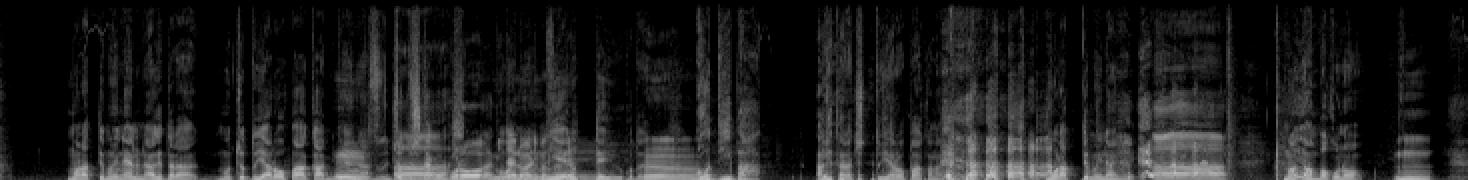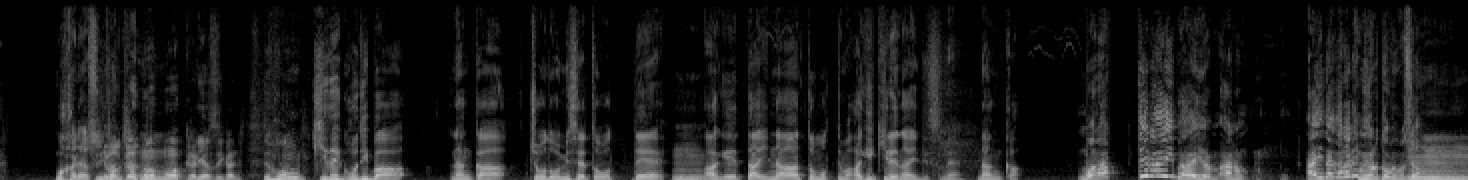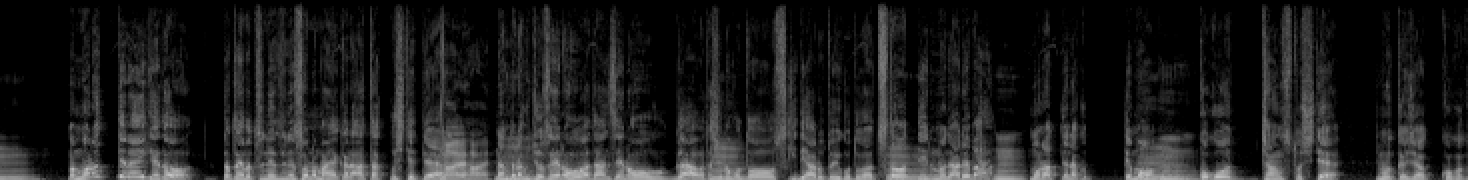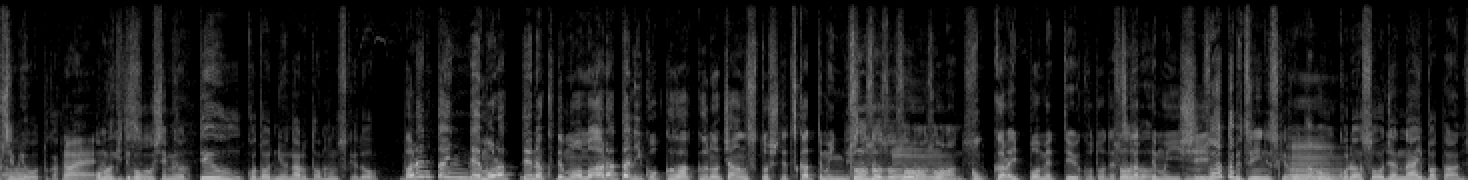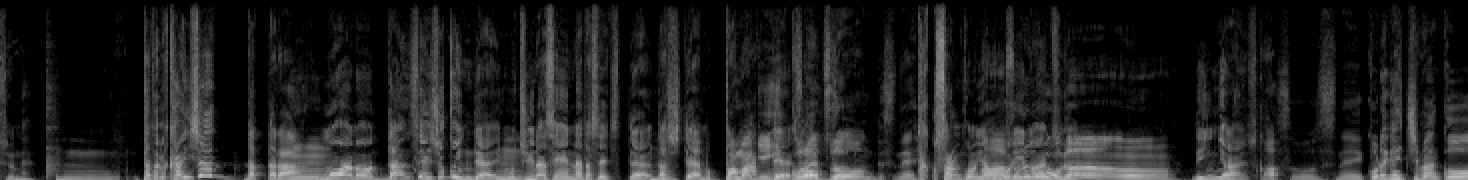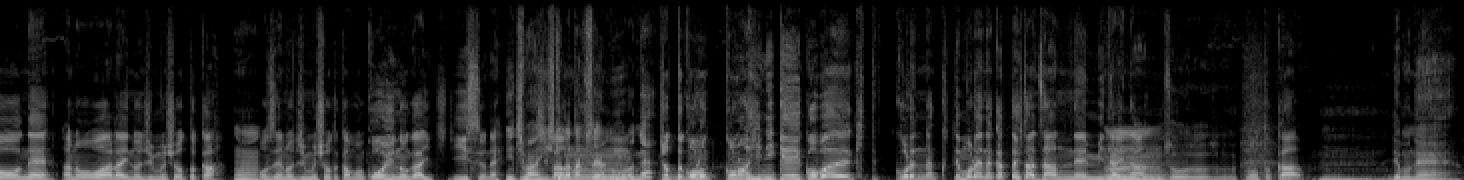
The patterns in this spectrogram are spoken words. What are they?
もらってもいないのにあげたらもうちょっとやろうパーカーみたいな、うん。ちょっと下心みたいのあります見えるっていうことで、うん。ゴディバーあげたらちょっとやろうパーかなって。もらってもいないのに。ああ何やんばこの。うん分かりやすい感じ。わかるわかりやすい感じ。で本気でゴディバなんかちょうどお店通って、あげたいなと思ってもあげきれないですねなんか。もらってない場合はあの間柄にもよると思いますよ、うん。まあ、もらってないけど例えば常々その前からアタックしてて、はいはい。なんとなく女性の方は男性の方が私のことを好きであるということが伝わっているのであれば、うん。もらってなくても、うん。ここをチャンスとして、もう一回じゃあ告白してみようとか、はい。思い切って告白してみようっていうことにはなると思うんですけど、バレンタインデーもらってなくても、まあ、新たに告白のチャンスとして使ってもいいんですよね。そうそうそう、そうそうなんです。よこっから一歩目っていうことで使ってもいいしそうやったら別にいいんですけど、多分これはそうじゃないパターンですよね。うん。例えば会社だったら、うん。もうあの男性職員で、もう注意な1000円な出せっつって出して、もうババって、マギ一個のやつ。ドーンですねたくさんこの山盛りのやつ。の方が、でいいんじゃないですか？そうですね。これが一番こうねあのお笑いの事務所とか、うん。おぜの事務所とかもこういうのがいいいですよね一番人がたくさんいるところね。ちょっとこのこの日に稽古場来て来れなくてもらえなかった人は残念みたいなうんそうそうそう。のとか、うんでもね、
